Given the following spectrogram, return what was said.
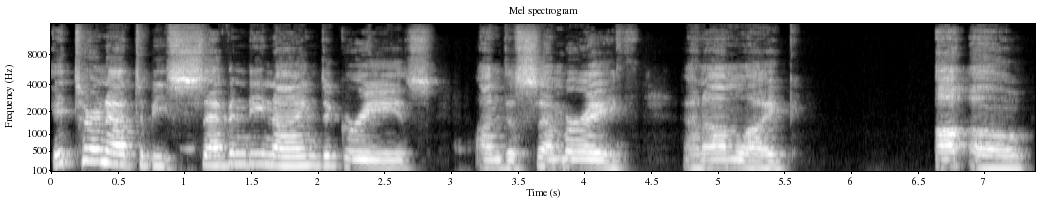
it turned out to be 79 degrees on December 8th. And I'm like, uh oh,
